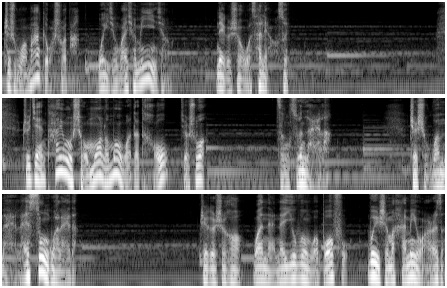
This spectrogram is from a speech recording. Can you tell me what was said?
这是我妈给我说的，我已经完全没印象了。那个时候我才两岁。只见他用手摸了摸我的头，就说：“曾孙来了，这是我买来送过来的。”这个时候，我奶奶又问我伯父为什么还没有儿子，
